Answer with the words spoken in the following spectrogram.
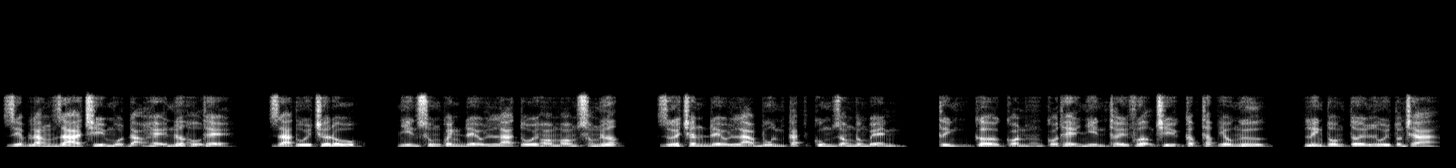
Diệp lăng ra chỉ một đạo hệ nước hộ thể, ra túi chứa đồ, nhìn xung quanh đều là tối om om sóng nước, dưới chân đều là bùn cắt cùng rong đồng bền, tình cờ còn có thể nhìn thấy phượng chỉ cấp thấp yêu ngư, linh tôm tới lui tuần tra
